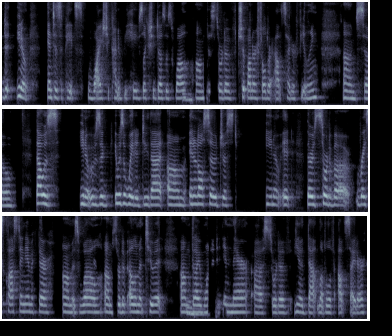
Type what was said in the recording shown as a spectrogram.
you know anticipates why she kind of behaves like she does as well mm-hmm. um, this sort of chip on her shoulder outsider feeling um, so that was you know it was a it was a way to do that um, and it also just you know it there's sort of a race class dynamic there um, as well um, sort of element to it um, mm-hmm. that i mm-hmm. wanted in there uh, sort of you know that level of outsider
